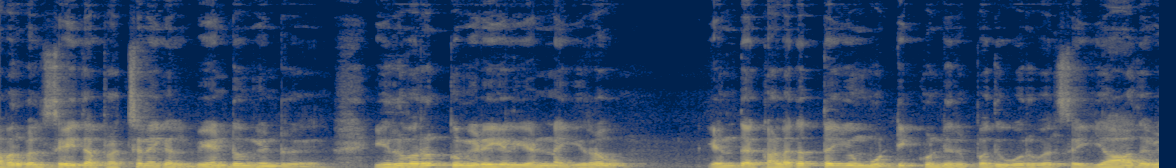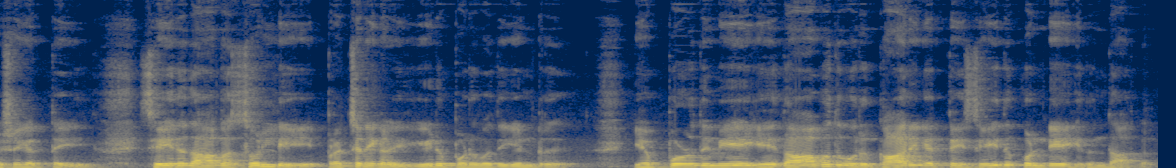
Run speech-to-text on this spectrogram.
அவர்கள் செய்த பிரச்சனைகள் வேண்டும் என்று இருவருக்கும் இடையில் என்ன இரவு? எந்த கலகத்தையும் மூட்டிக்கொண்டிருப்பது ஒருவர் செய்யாத விஷயத்தை செய்ததாக சொல்லி பிரச்சனைகளில் ஈடுபடுவது என்று எப்பொழுதுமே ஏதாவது ஒரு காரியத்தை செய்து கொண்டே இருந்தார்கள்.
